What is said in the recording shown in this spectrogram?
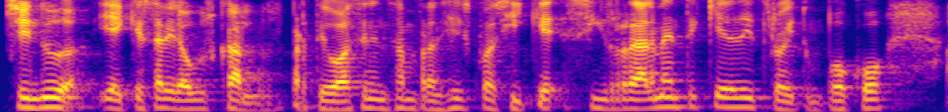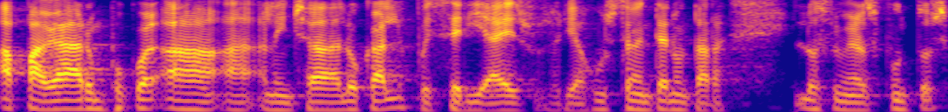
Sin duda, y hay que salir a buscarlo. El partido va a ser en San Francisco, así que si realmente quiere Detroit un poco apagar un poco a, la hinchada local, pues sería eso, sería justamente anotar los primeros puntos.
